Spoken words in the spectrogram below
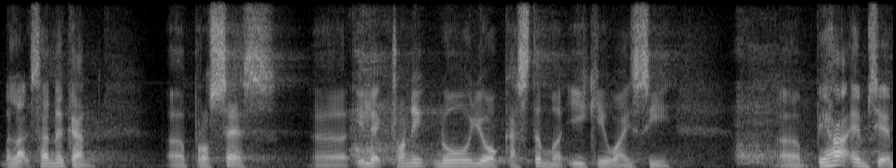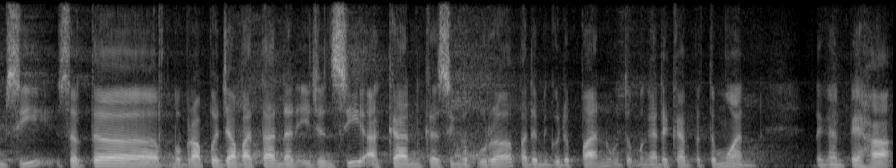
melaksanakan uh, proses uh, electronic know your customer EKYC. Uh, pihak MCMC serta beberapa jabatan dan agensi akan ke Singapura pada minggu depan untuk mengadakan pertemuan dengan pihak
